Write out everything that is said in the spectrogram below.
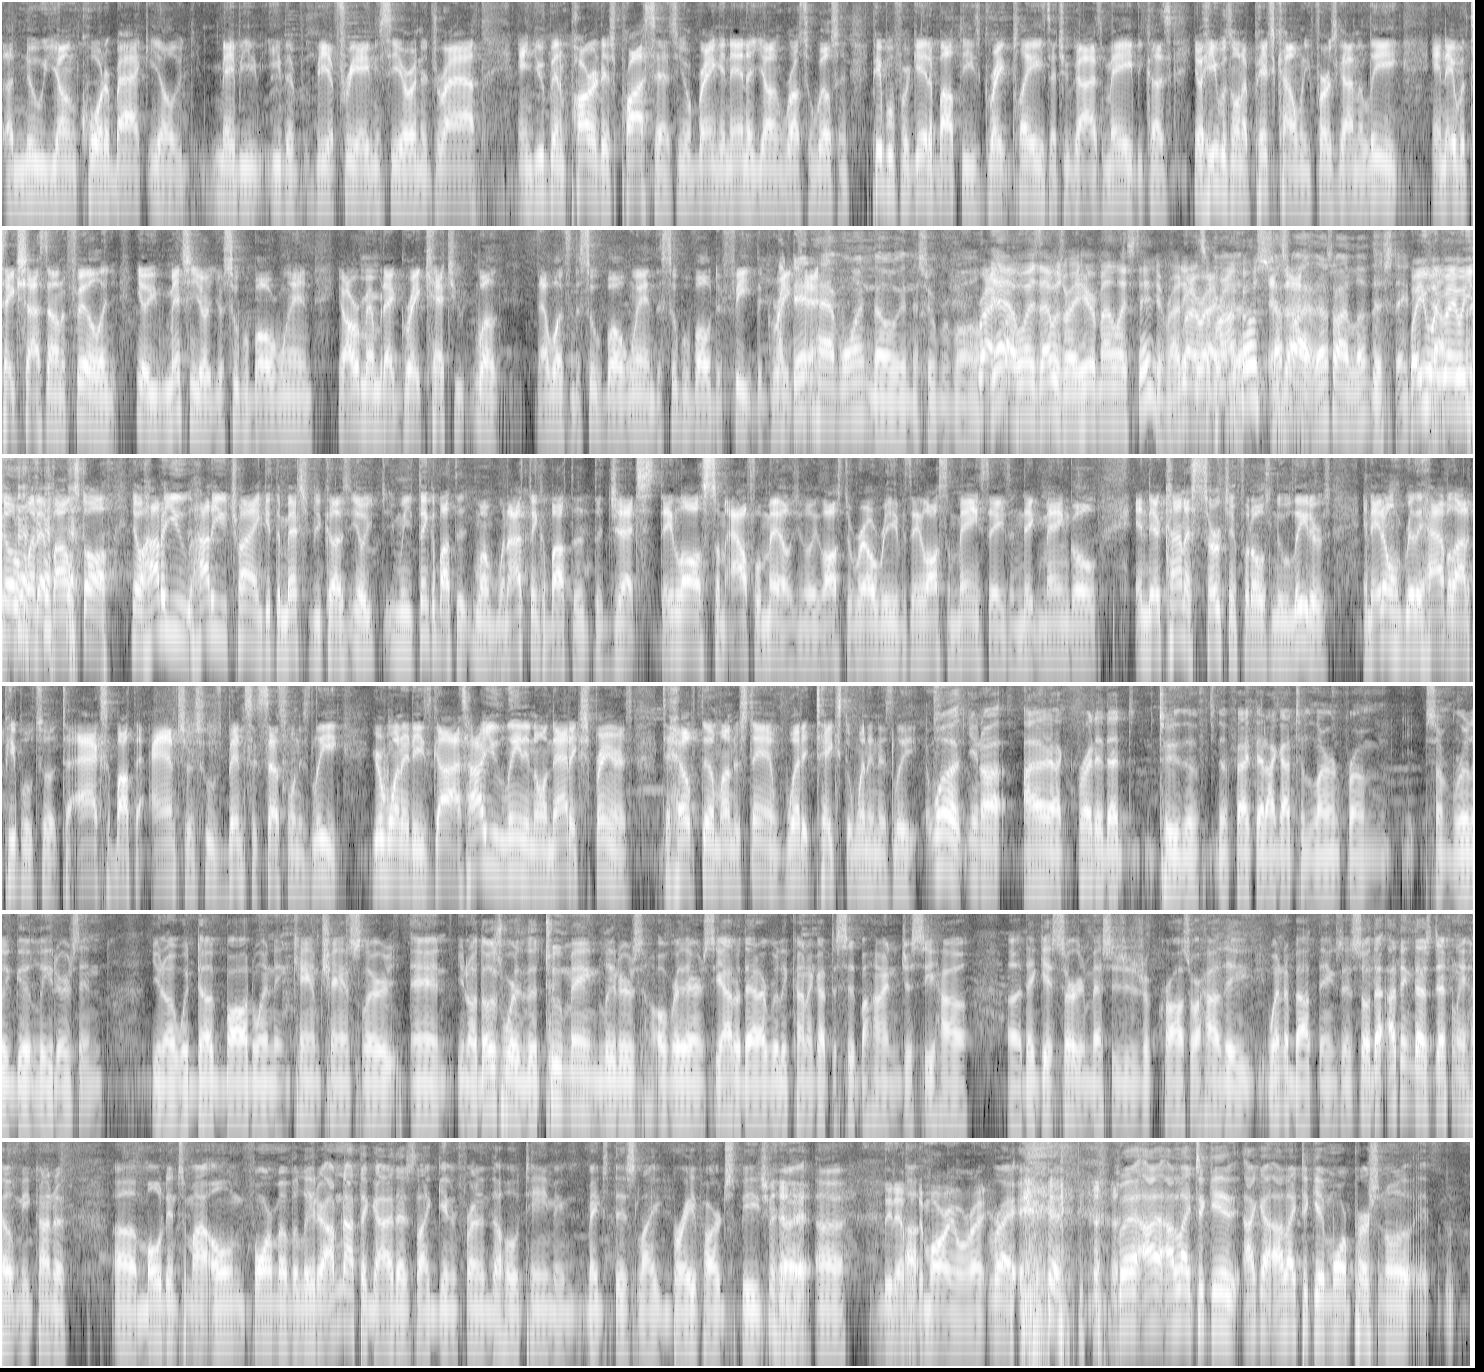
a new young quarterback. You know, maybe either via free agency or in the draft. And you've been part of this process, you know, bringing in a young Russell Wilson. People forget about these great plays that you guys made because, you know, he was on a pitch count when he first got in the league, and they would take shots down the field. And, you know, you mentioned your, your Super Bowl win. You know, I remember that great catch you, well, that wasn't the Super Bowl win, the Super Bowl defeat, the I great did catch. have one though in the Super Bowl. Right, yeah, well- it was. That was right here at MetLife Stadium, right? Right, Against right. the Broncos. That's why. That's why I love this stadium. Well, you, Yeah. well, you know the one that bounced off. You know how do you how do you try and get the message? Because you know when you think about the when, when I think about the, the Jets, they lost some alpha males. You know they lost Darrelle Revis, they lost some mainstays, and Nick Mangold, and they're kind of searching for those new leaders. And they don't really have a lot of people to, to ask about the answers. Who's been successful in this league? You're one of these guys. How are you leaning on that experience to help them understand what it takes to win in this league? Well, you know, I, I credit that to the the fact that I got to learn from some really good leaders, and you know, with Doug Baldwin and Kam Chancellor, and you know, those were the two main leaders over there in Seattle that I really kind of got to sit behind and just see how. Uh, they get certain messages across or how they went about things, and so that I think that's definitely helped me kind of uh, mold into my own form of a leader. I'm not the guy that's like get in front of the whole team and makes this like Braveheart speech, but. Uh, Leave that for Demario, right? Right, but I, I like to get I got I like to get more personal,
